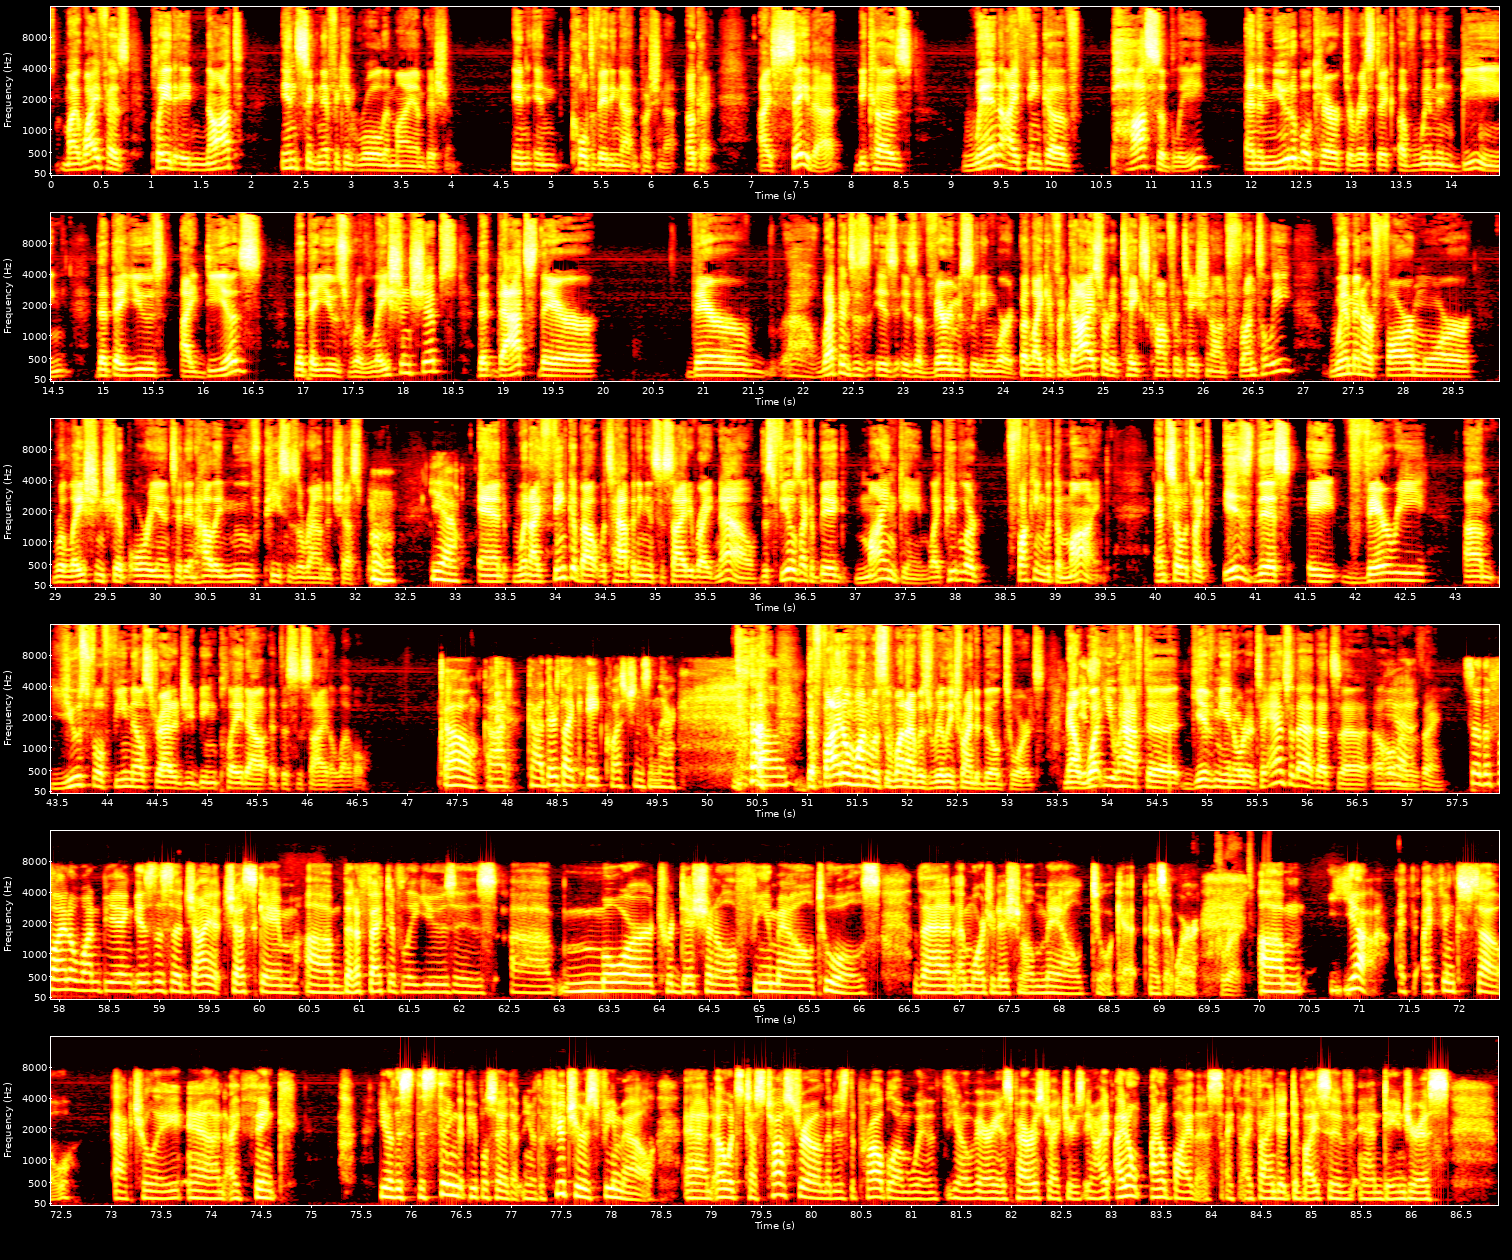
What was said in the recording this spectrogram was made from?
my wife has played a not insignificant role in my ambition in, in cultivating that and pushing that. Okay. I say that because when I think of possibly an immutable characteristic of women being that they use ideas that they use relationships, that that's their their uh, weapons is, is is a very misleading word. But like if a guy sort of takes confrontation on frontally, women are far more relationship oriented in how they move pieces around a chessboard. Mm-hmm. Yeah. And when I think about what's happening in society right now, this feels like a big mind game. Like people are fucking with the mind. And so it's like, is this a very um, useful female strategy being played out at the societal level? Oh God, God, there's like eight questions in there. Um, the final one was the one I was really trying to build towards. Now, is, what you have to give me in order to answer that, that's a, a whole yeah. other thing. So the final one being, is this a giant chess game um, that effectively uses uh, more traditional female tools than a more traditional male toolkit, as it were? Correct. Um, yeah, I, th- I think so, actually, and I think you know this this thing that people say that you know the future is female and oh it's testosterone that is the problem with you know various power structures you know i, I don't i don't buy this I, I find it divisive and dangerous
